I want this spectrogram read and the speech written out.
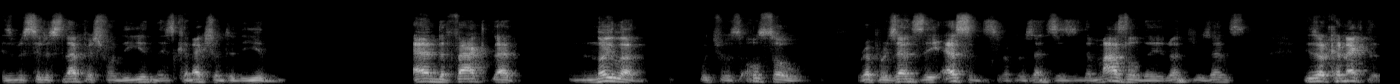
his Mesiris Nefesh for the Yidden, his connection to the Yidden, and the fact that Noilad, which was also represents the essence, represents the mazel, they represents, these are connected.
